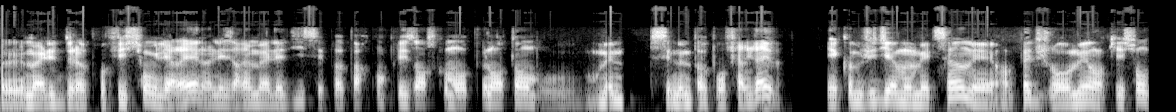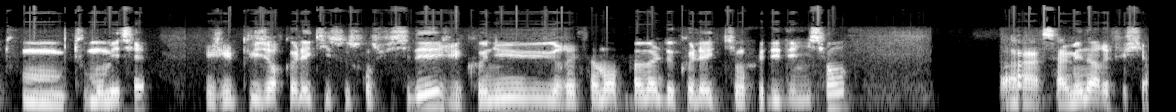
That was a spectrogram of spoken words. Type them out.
Le malaise de la profession, il est réel. Hein. Les arrêts maladie, c'est pas par complaisance comme on peut l'entendre, ou même c'est même pas pour faire grève. Et comme je dis à mon médecin, mais en fait, je remets en question tout mon, métier. J'ai plusieurs collègues qui se sont suicidés. J'ai connu récemment pas mal de collègues qui ont fait des démissions. Ça amène à réfléchir.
